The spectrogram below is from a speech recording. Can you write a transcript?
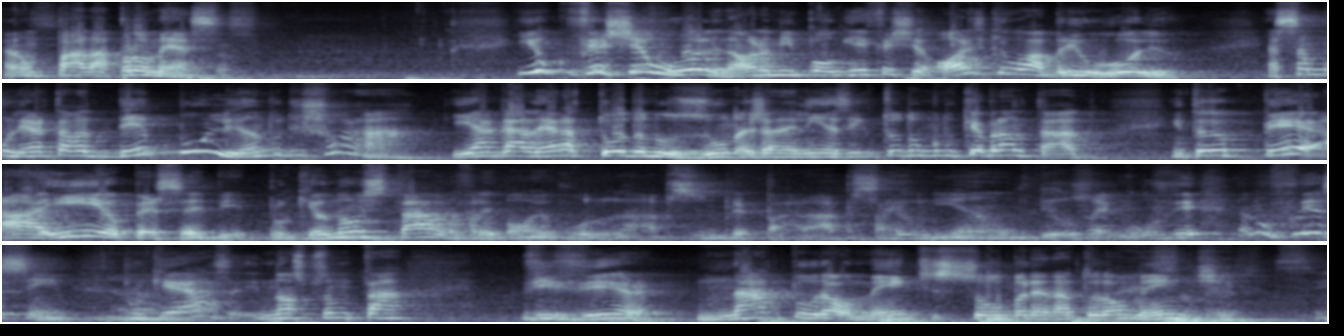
eram palavras, promessas. E eu fechei o olho, na hora eu me empolguei e fechei. A hora que eu abri o olho, essa mulher estava debulhando de chorar. E a galera toda no Zoom, na janelinha, assim, todo mundo quebrantado. Então eu, aí eu percebi, porque eu não estava, não falei, bom, eu vou lá, preciso me preparar para essa reunião, Deus vai mover. Eu não fui assim, porque é nós precisamos estar, tá, viver naturalmente, sobrenaturalmente. É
